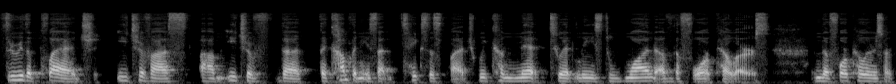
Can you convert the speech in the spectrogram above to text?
through the pledge, each of us, um, each of the, the companies that takes this pledge, we commit to at least one of the four pillars. And the four pillars are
